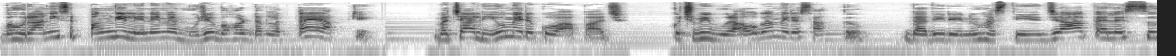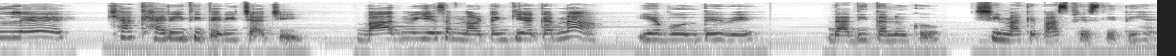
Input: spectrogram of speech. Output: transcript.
बहुरानी से पंगे लेने में मुझे बहुत डर लगता है आपके। बचा लियो मेरे को आप आज। कुछ भी बुरा होगा मेरे साथ तो। दादी रेनू हंसती हैं, जा पहले सुन ले। क्या कह रही थी तेरी चाची? बाद में ये सब नौटंकियाँ करना यह बोलते हुए दादी तनु को सीमा के पास भेज देती हैं।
